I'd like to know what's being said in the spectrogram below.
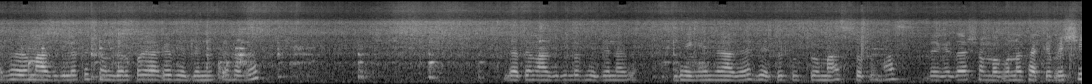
এভাবে মাছগুলোকে সুন্দর করে আগে ভেজে নিতে হবে। যাতে মাছগুলো ভেজে না ভেঙে না যায়, যেহেতু টুকরো মাছ, ছোটো মাছ, ভেঙে যাওয়ার সম্ভাবনা থাকে বেশি।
